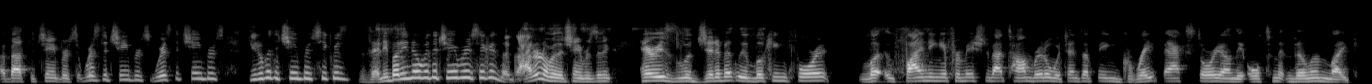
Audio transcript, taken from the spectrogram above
about the chambers. Where's the chambers? Where's the chambers? Do you know where the chamber of secrets? Does anybody know where the chamber of secrets? Like, I don't know where the chamber of secrets. Harry's legitimately looking for it, lo- finding information about Tom Riddle, which ends up being great backstory on the ultimate villain. Like,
